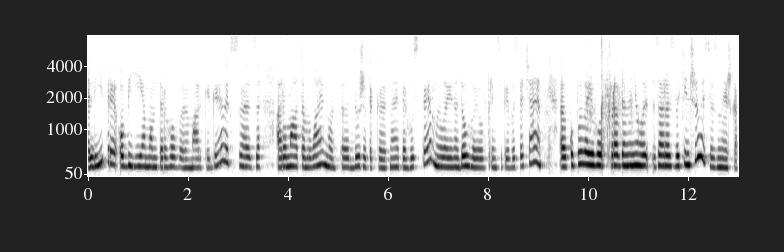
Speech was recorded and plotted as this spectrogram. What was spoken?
літри об'ємом торгової марки Galax е, з ароматом лайму. Е, Дуже таке, знаєте, густе мило і надовго його, в принципі, вистачає. Е, Купила його, правда, на нього зараз закінчилася знижка.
